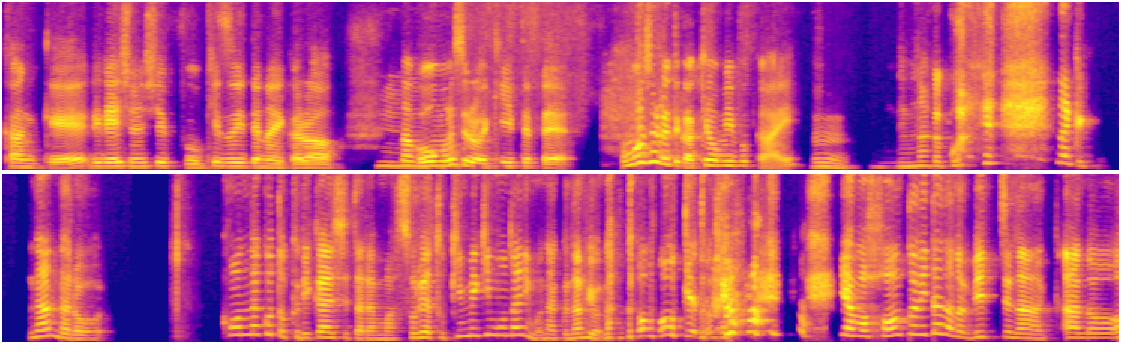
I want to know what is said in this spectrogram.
関係、リレーションシップを築いてないから、うんなんか面白い聞いてて、面白いっていうか興味深い。うん。でもなんかこれ なんかなんだろう。こんなこと繰り返してたらまあそれはときめきも何もなくなるよなと思うけどね。いやもう本当にただのビッチなあの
